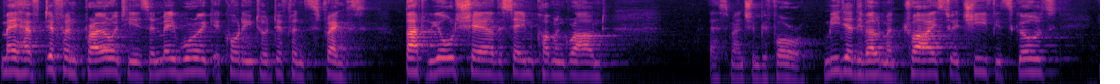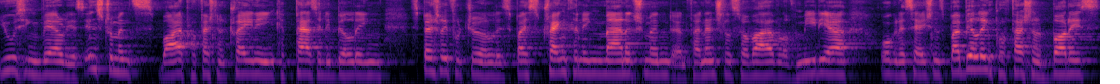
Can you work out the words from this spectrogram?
may have different priorities and may work according to different strengths, but we all share the same common ground as mentioned before. Media development tries to achieve its goals using various instruments by professional training, capacity building, especially for journalists, by strengthening management and financial survival of media organizations, by building professional bodies,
